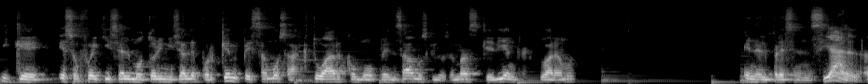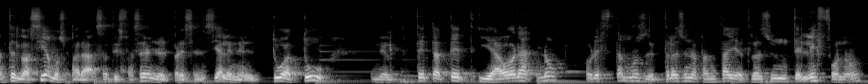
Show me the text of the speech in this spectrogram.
y que eso fue quizá el motor inicial de por qué empezamos a actuar como pensábamos que los demás querían que actuáramos. En el presencial, antes lo hacíamos para satisfacer en el presencial, en el tú a tú, en el tete a tete, y ahora no, ahora estamos detrás de una pantalla, detrás de un teléfono,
